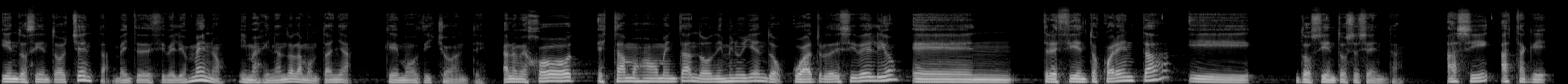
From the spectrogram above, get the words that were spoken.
y en 280, 20 decibelios menos, imaginando la montaña que hemos dicho antes. A lo mejor estamos aumentando o disminuyendo 4 decibelios en 340 y 260. Así hasta que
